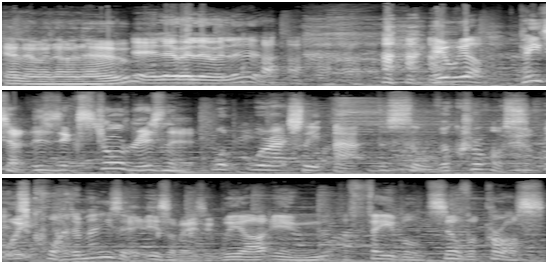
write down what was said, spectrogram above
Hello, hello, hello. Hello, hello, hello. Here we are. Peter, this is extraordinary, isn't it? well, we're actually at the Silver Cross. It's We- quite amazing. It is amazing. We are in the fabled Silver Cross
